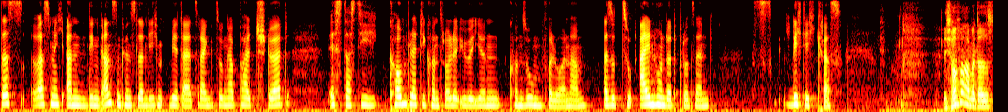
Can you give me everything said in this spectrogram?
das, was mich an den ganzen Künstlern, die ich mir da jetzt reingezogen habe, halt stört, ist, dass die komplett die Kontrolle über ihren Konsum verloren haben. Also zu 100 Prozent. Das ist richtig krass. Ich hoffe aber, dass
